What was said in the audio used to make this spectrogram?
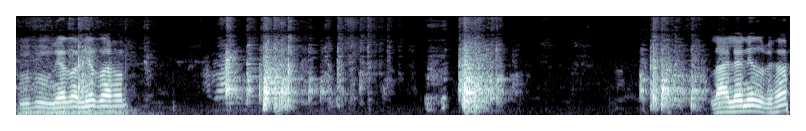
হুম নিয়ে যা নিয়ে যা এখন। লাইলে নিয়ে যাবে হ্যাঁ?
